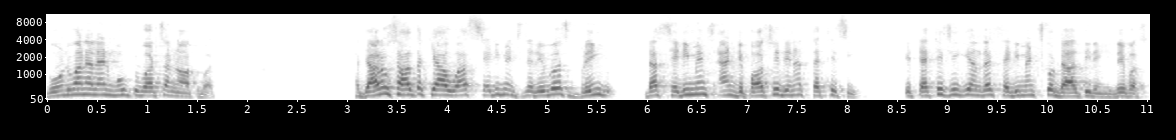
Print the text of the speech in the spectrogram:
Gondwana land move towards the. हज़ारों साल तक क्या हुआ? Sediments the rivers bring the sediments and deposited in Tethys ये टेथिसी के अंदर सेडिमेंट्स को डालती रही रिवर्स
